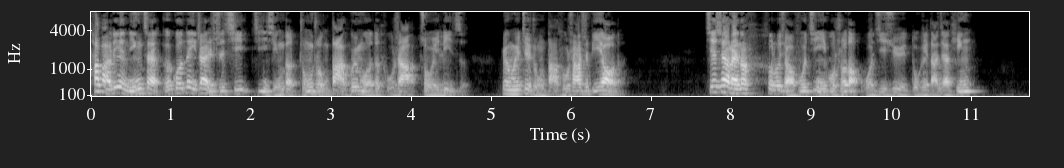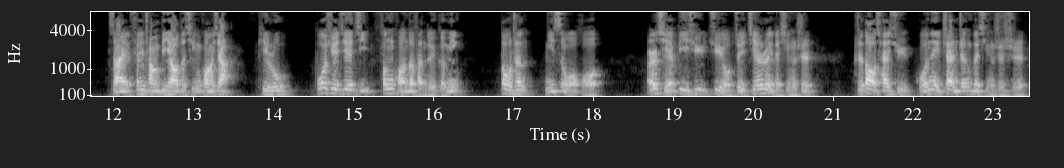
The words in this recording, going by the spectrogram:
他把列宁在俄国内战时期进行的种种大规模的屠杀作为例子，认为这种大屠杀是必要的。接下来呢，赫鲁晓夫进一步说道：“我继续读给大家听，在非常必要的情况下，譬如剥削阶级疯狂的反对革命，斗争你死我活，而且必须具有最尖锐的形式，直到采取国内战争的形式时，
